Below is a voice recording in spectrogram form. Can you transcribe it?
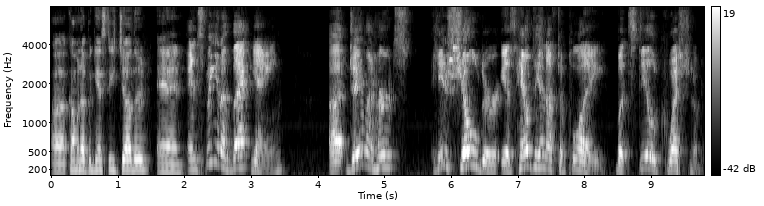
uh, coming up against each other, and and speaking of that game, uh, Jalen Hurts, his shoulder is healthy enough to play, but still questionable.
